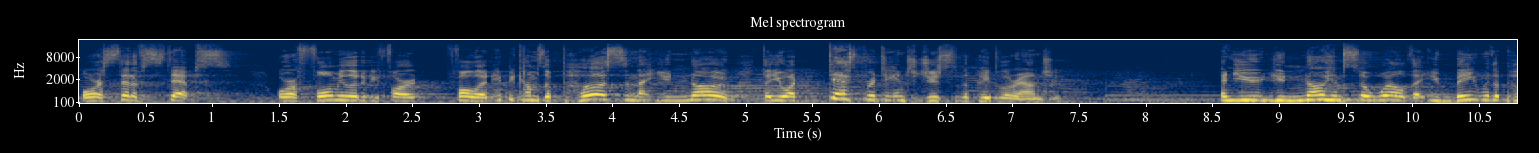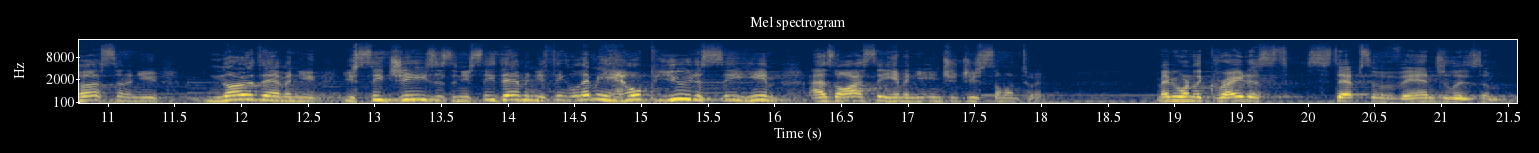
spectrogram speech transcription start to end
or a set of steps or a formula to be followed. It becomes a person that you know that you are desperate to introduce to the people around you. And you, you know him so well that you meet with a person and you know them and you, you see Jesus and you see them and you think, let me help you to see him as I see him, and you introduce someone to him. Maybe one of the greatest steps of evangelism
